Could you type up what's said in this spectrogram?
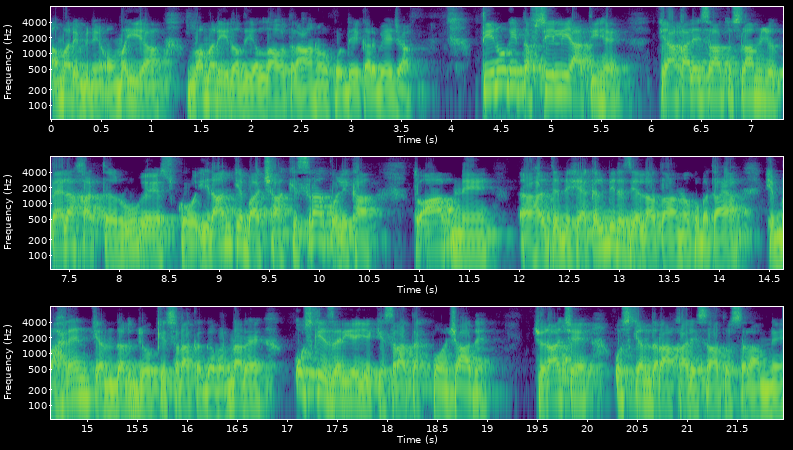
عمر ابن امیہ ومری رضی اللہ تعالیٰ عنہ کو دے کر بھیجا۔ تینوں کی تفصیل یہ آتی ہے کہ آقا علیہ السلاۃ والسلام نے جو پہلا خط اس کو ایران کے بادشاہ کسرا کو لکھا، تو آپ نے حضرت دہیا کلبی رضی اللہ تعالیٰ عنہ کو بتایا کہ بحرین کے اندر جو کسرا کا گورنر ہے، اس کے ذریعے یہ کسرا تک پہنچا دیں۔ چنانچہ اس کے اندر آقا علیہ السلاۃ والسلام نے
